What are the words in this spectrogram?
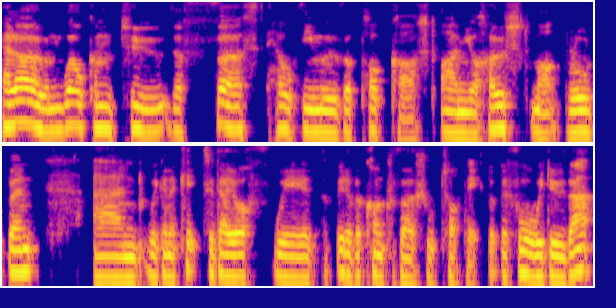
Hello and welcome to the first Healthy Mover podcast. I'm your host, Mark Broadbent, and we're going to kick today off with a bit of a controversial topic. But before we do that,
